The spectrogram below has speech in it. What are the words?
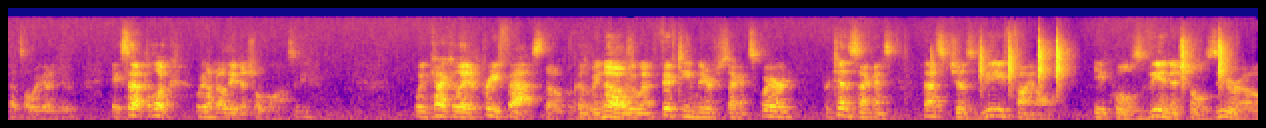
That's all we got to do. Except, look, we don't know the initial velocity. We can calculate it pretty fast, though, because we know we went 15 meters per second squared for 10 seconds. That's just v final equals v initial 0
